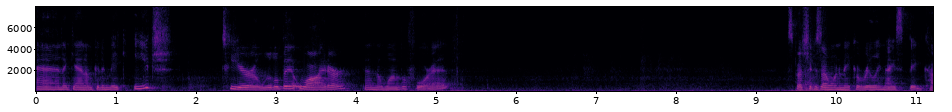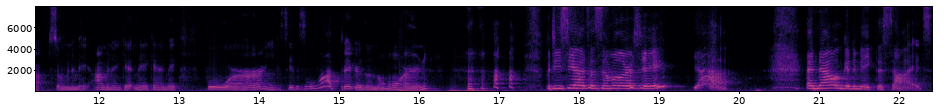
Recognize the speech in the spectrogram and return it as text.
And again, I'm going to make each tier a little bit wider than the one before it. Especially because I want to make a really nice big cup. So I'm going to make, I'm going to get, make, and make four. And you can see this is a lot bigger than the horn. but do you see how it's a similar shape? Yeah and now I'm going to make the sides.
